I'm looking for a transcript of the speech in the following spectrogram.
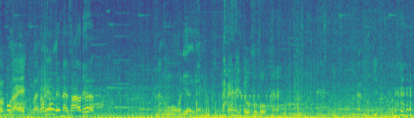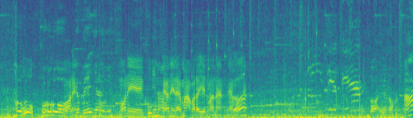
ว่าผู้ใดแฟนเล่นน่ะสาวเด้อ นั่งงงคนเดียวอยู่แล้วนี่แค่ในตู้โอ้โอ้โหหมอเนี่ยกำเบ้ยังไงหมอนี่คุ้มแถวนี่ได้มากมาได้เห็นมานะแอมเหรอผมซอยแล้วเนาะฮะ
